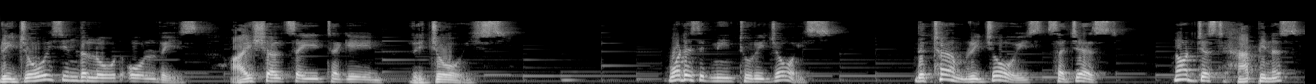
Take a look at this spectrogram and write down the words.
Rejoice in the Lord always. I shall say it again, rejoice. What does it mean to rejoice? The term rejoice suggests not just happiness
